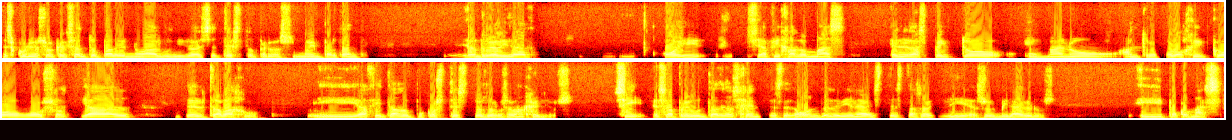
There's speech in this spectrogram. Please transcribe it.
Es curioso que el Santo Padre no ha aludido a ese texto, pero es muy importante. En realidad, hoy se ha fijado más en el aspecto humano, antropológico, social del trabajo. Y ha citado pocos textos de los evangelios. Sí, esa pregunta de las gentes, ¿de dónde le viene a este esta sabiduría, esos milagros? Y poco más.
